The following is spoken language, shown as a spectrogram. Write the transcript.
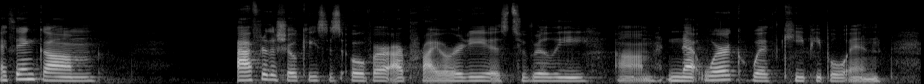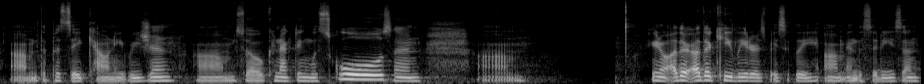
I think um, after the showcase is over, our priority is to really um, network with key people in um, the Passaic County region. Um, so connecting with schools and um, you know other other key leaders basically um, in the cities. And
